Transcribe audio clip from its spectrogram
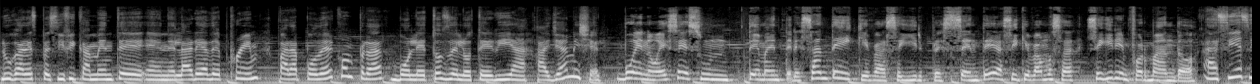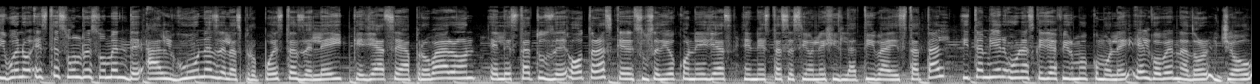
lugar específicamente en el área de Prim para poder comprar boletos de lotería allá, Michelle. Bueno, ese es un tema interesante y que va a seguir presente, así que vamos a seguir informando. Así es, y bueno, este es un resumen de algunas de las propuestas de ley que ya se aprobaron, el estatus de otras que sucedió con ellas en esta sesión legislativa estatal y también unas que ya firmó como ley el gobernador Joe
